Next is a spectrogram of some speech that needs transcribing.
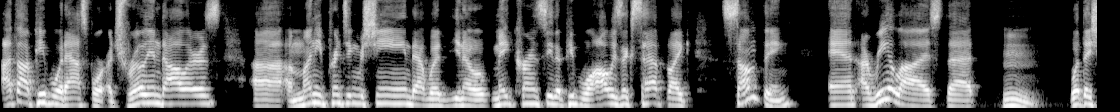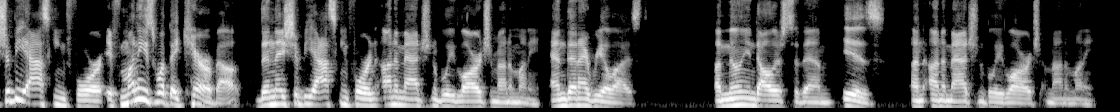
I thought people would ask for a trillion dollars, uh, a money printing machine that would, you know, make currency that people will always accept, like something. And I realized that hmm. what they should be asking for, if money is what they care about, then they should be asking for an unimaginably large amount of money. And then I realized a million dollars to them is an unimaginably large amount of money.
